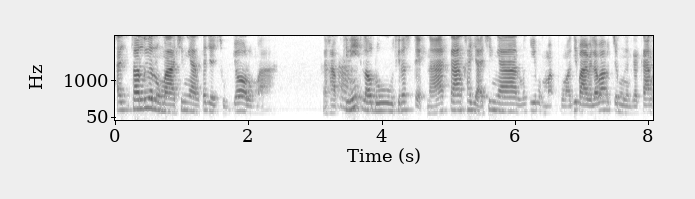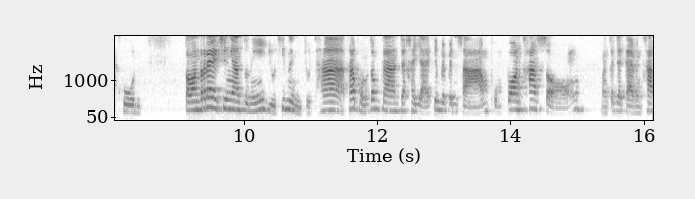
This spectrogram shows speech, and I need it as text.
ถ้าถ้าเลื่อนลงมาชิ้นงานก็จะถูกย่อลงมานะครับ ทีนี้เราดูทีละสเต็ปนะ การขยายชิ้นงาน เมื่อกี้ผมผมอธิบายไปแล้วว่าจะเหมือนกับการคูณ ตอนแรกชิ้นงานตัวนี้อยู่ที่ 1.5 ถ้าผมต้องการจะขยายขึ้นไปเป็น 3 ผมป้อนค่า 2 มันก็จะกลายเป็นค่า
